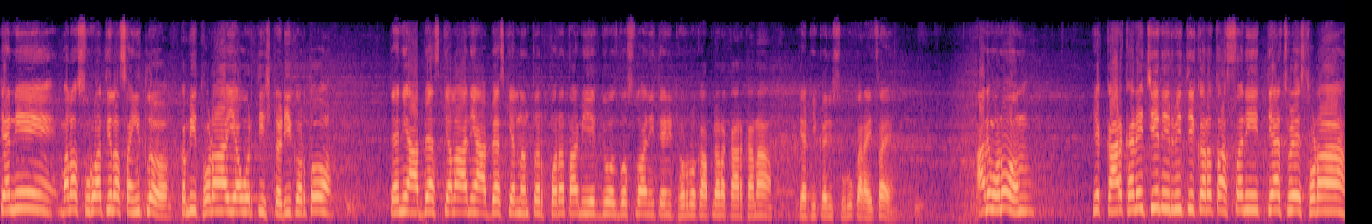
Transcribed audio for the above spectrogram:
त्यांनी मला सुरुवातीला सांगितलं का मी थोडा यावरती स्टडी करतो. त्यांनी अभ्यास केला आणि अभ्यास केल्यानंतर परत आम्ही एक दिवस बसलो आणि त्यांनी ठरवलं का आपल्याला कारखाना या ठिकाणी सुरू करायचा आहे. आणि म्हणून हे कारखान्याची निर्मिती करत असताना त्याच वेळेस थोडा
